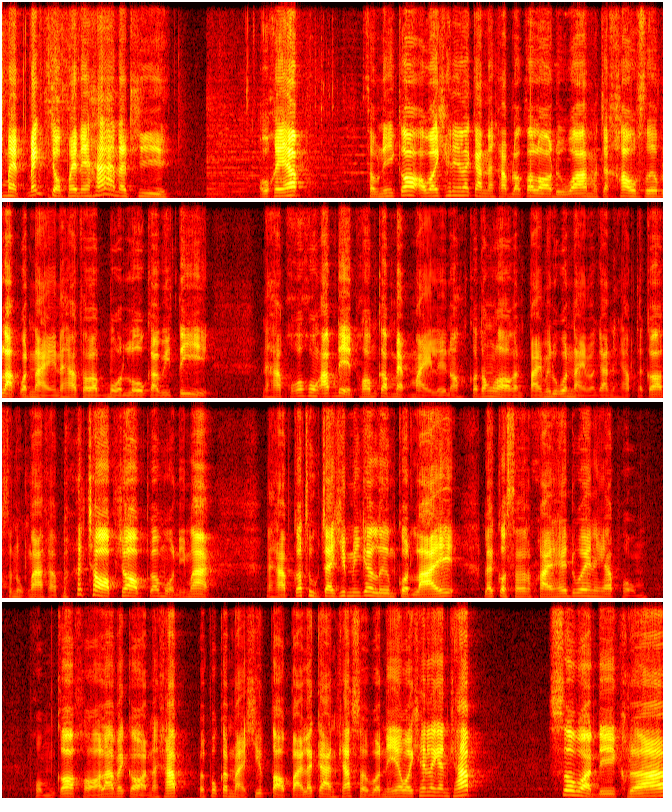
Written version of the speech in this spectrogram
แมตช์แม่งจบภายใน 5 นาที โอเคครับสำหรับวันนี้ก็เอาไว้แค่นี้แล้วกันนะครับแล้วก็รอดูว่ามันจะเข้าเซิร์ฟหลักวันไหนนะครับสำหรับโหมด low gravity นะครับเขาก็คงอัปเดตพร้อมกับแมปใหม่เลยเนาะก็ต้องรอกันไปไม่รู้วันไหนเหมือนกันนะครับแต่ก็สนุกมากครับ ชอบชอบก็โหมดนี้มากนะครับก็ถูกใจคลิปนี้ก็ลืมกดไลค์และกด subscribe ให้ด้วยนะครับผมผมก็ขอลาไปก่อนนะครับไปพบกันใหม่คลิปต่อไปแล้วกันครับสำหรับวันนี้เอาไว้แค่นี้แล้วกันครับ สวัสดีครั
